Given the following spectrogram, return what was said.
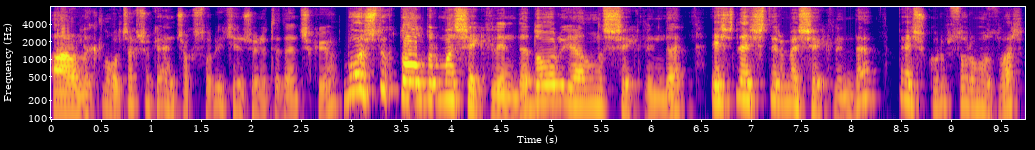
ağırlıklı olacak çünkü en çok soru ikinci üniteden çıkıyor. Boşluk doldurma şeklinde, doğru yanlış şeklinde, eşleştirme şeklinde 5 grup sorumuz var.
